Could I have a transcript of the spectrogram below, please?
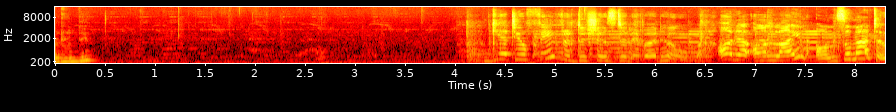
ఉన్నట్లుంది Get your favorite dishes delivered home. Order online on Zomato.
